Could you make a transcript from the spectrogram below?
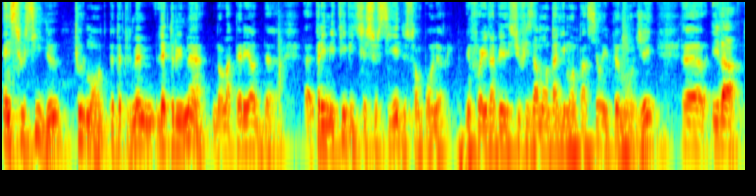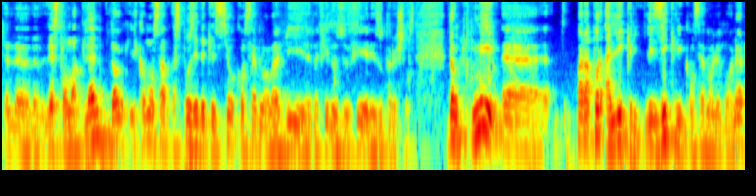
un souci de tout le monde, peut-être même l'être humain dans la période euh, primitive, il se souciait de son bonheur. Une fois il avait suffisamment d'alimentation, il peut manger, euh, il a l'estomac plein, donc il commence à, à, se poser des questions concernant la vie, la philosophie et les autres choses. Donc, mais euh, par rapport à l'écrit, les écrits concernant le bonheur,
